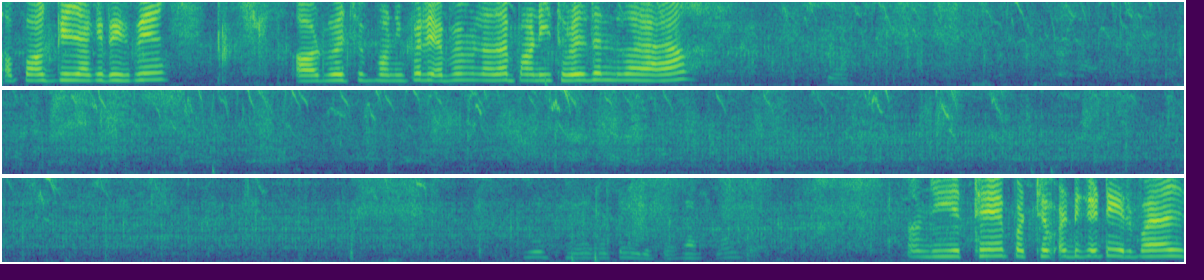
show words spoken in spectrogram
ਆਪਾਂ ਅੱਗੇ ਜਾ ਕੇ ਦੇਖਦੇ ਹਾਂ ਆਉਟ ਵਿੱਚ ਪਾਣੀ ਭਰਿਆ ਪਿਆ ਮੈਨੂੰ ਲੱਗਦਾ ਪਾਣੀ ਥੋੜੇ ਦਿਨ ਦਾ ਆਇਆ ਹਾਂਜੀ ਇੱਥੇ ਪੱਠੇ ਵੱਢ ਕੇ ਢੇਰ ਪਾਇਆ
